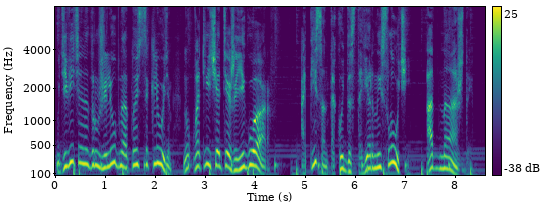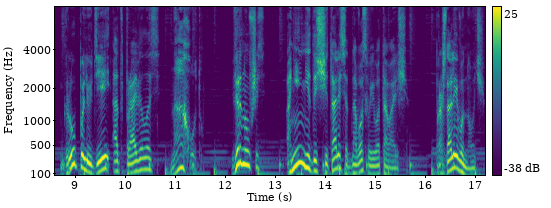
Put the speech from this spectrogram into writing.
удивительно дружелюбно относятся к людям, ну, в отличие от тех же ягуаров. Описан такой достоверный случай. Однажды группа людей отправилась на охоту. Вернувшись, они не досчитались одного своего товарища. Прождали его ночь.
